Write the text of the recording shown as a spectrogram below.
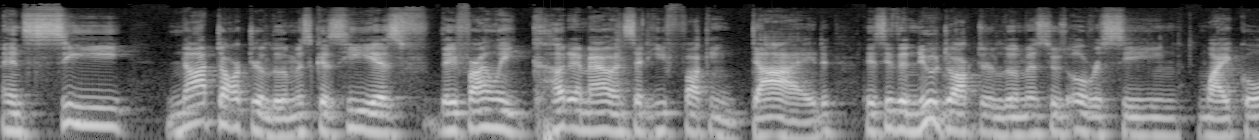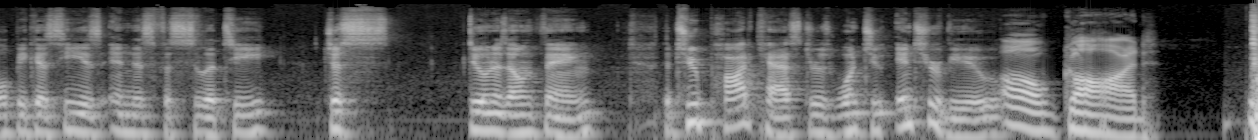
and see not Dr. Loomis because he is. They finally cut him out and said he fucking died. They see the new Dr. Loomis who's overseeing Michael because he is in this facility just doing his own thing. The two podcasters want to interview Oh God.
